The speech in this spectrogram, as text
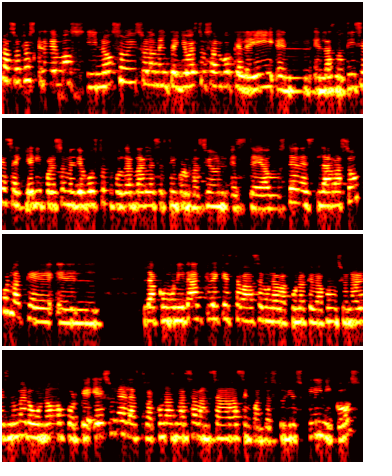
nosotros creemos, y no soy solamente yo, esto es algo que leí en, las noticias ayer y por eso me dio gusto poder darles esta información este, a ustedes. La razón por la que la comunidad cree que esta va a ser una vacuna que va a funcionar es número uno, porque es una de las vacunas más avanzadas en cuanto a estudios clínicos.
